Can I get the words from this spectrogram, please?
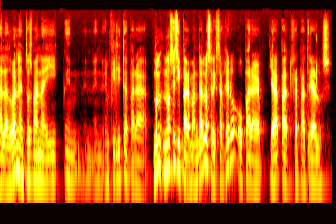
a la aduana. Entonces van ahí en, filita para. No, sé si para mandarlos al extranjero o para ya para repatriarlos.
